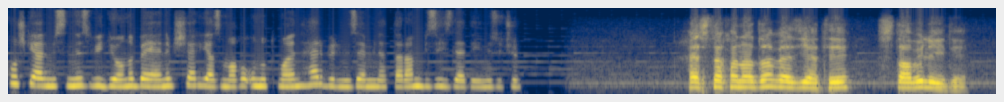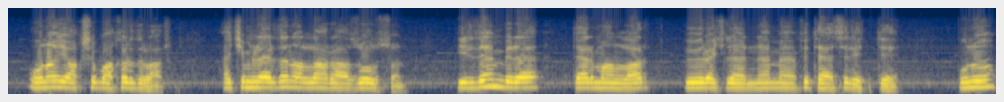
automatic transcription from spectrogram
xoş gəlmisiniz. Videonu bəyənib şərh yazmağı unutmayın. Hər birinizə minnətdaram bizi izlədiyiniz üçün. Xəstəxanada vəziyyəti stabil idi. Ona yaxşı baxırdılar. Həkimlərdən Allah razı olsun. Birdən-birə dərmanlar böyrəklərinə mənfi təsir etdi. Bunu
